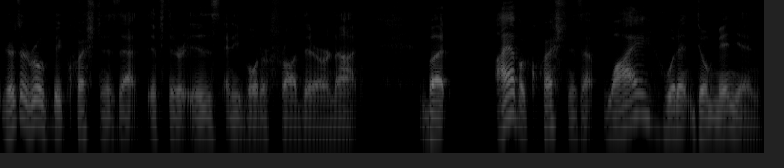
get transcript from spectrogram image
there's a real big question: is that if there is any voter fraud there or not? But I have a question: is that why wouldn't Dominion,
